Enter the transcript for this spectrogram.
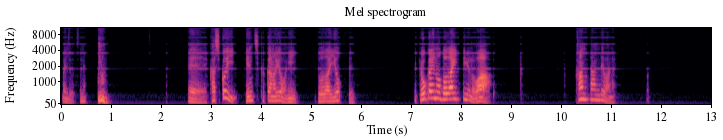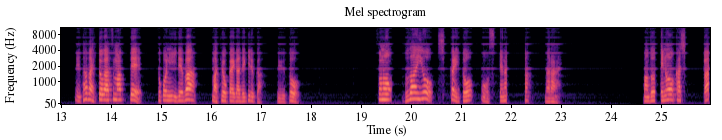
まあ、以上ですね。えー、賢い建築家のように土台を据えた。教会の土台っていうのは簡単ではない。ただ人が集まってそこにいれば、まあ、教会ができるかというと、その土台をしっかりと捨てなければならない。まあ、土台の歌詞は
